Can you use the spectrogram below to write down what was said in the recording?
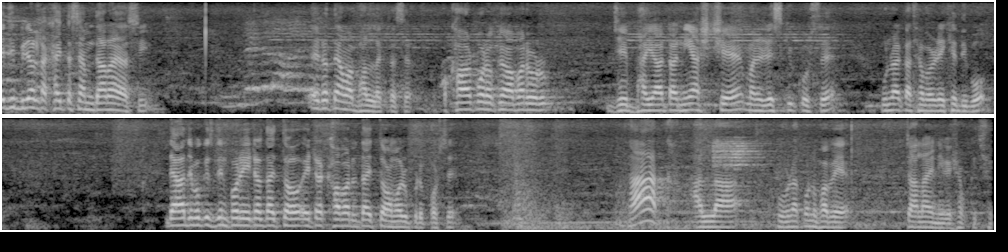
এই যে বিড়ালটা খাইতেছে, আমি দাঁড়ায় আসি এটাতে আমার ভালো লাগতেছে। খাওয়ার পর ওকে আবার ওর যে ভাইয়াটা নিয়ে আসছে মানে রেস্কিউ করছে ওনার কাছে আবার রেখে দিব। দেখা যাবে কিছুদিন পরে এটার দায়িত্ব, এটার খাবারের দায়িত্ব আমার উপরে পড়ছে। থাক, আল্লাহ কোনো না কোনোভাবে চালায় নেবে সব কিছু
